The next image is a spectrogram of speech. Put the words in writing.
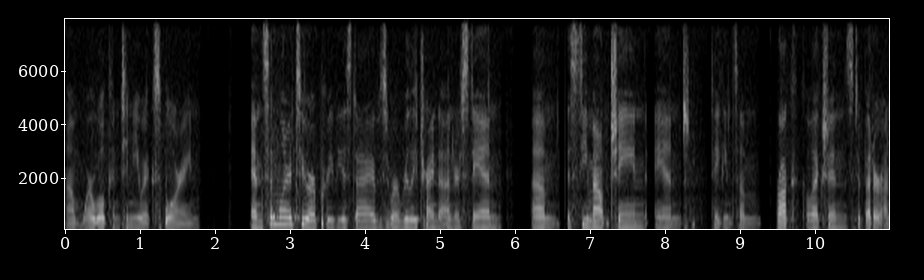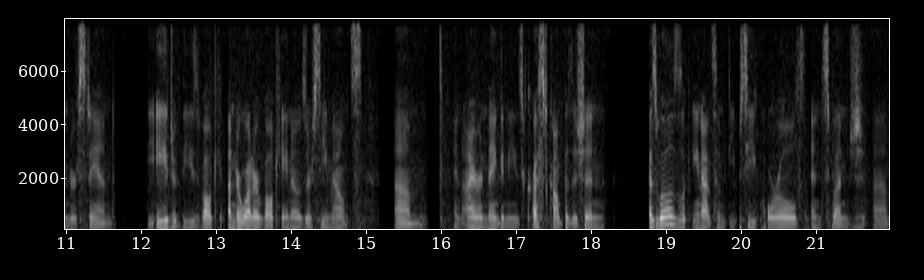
um, where we'll continue exploring. And similar to our previous dives, we're really trying to understand um, the seamount chain and taking some rock collections to better understand the age of these underwater volcanoes or seamounts um, and iron manganese crust composition, as well as looking at some deep sea corals and sponge um,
